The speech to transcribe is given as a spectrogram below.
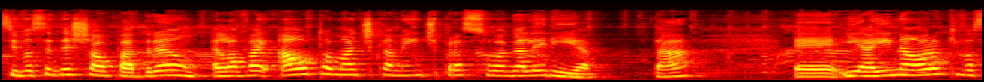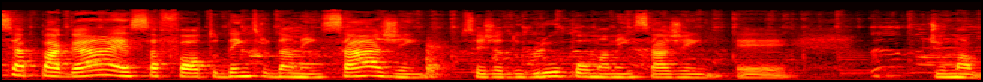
se você deixar o padrão, ela vai automaticamente para sua galeria, tá? É, e aí, na hora que você apagar essa foto dentro da mensagem, seja do grupo ou uma mensagem é, de uma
